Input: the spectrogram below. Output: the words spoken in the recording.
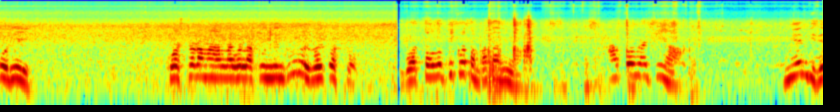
করি। কষ্টটা আমার আল্লাহ বললা কোন দিন দূর হইব ওই কষ্ট বর্তমানে করতাম পাতা না। আর তোমরা কি হা? মেয়ে দিতে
